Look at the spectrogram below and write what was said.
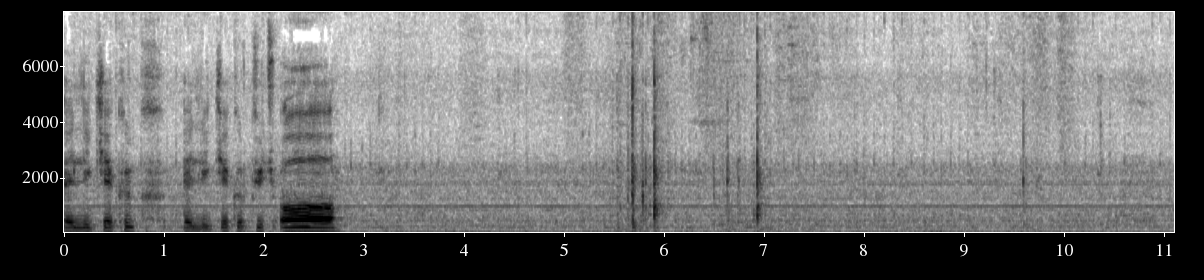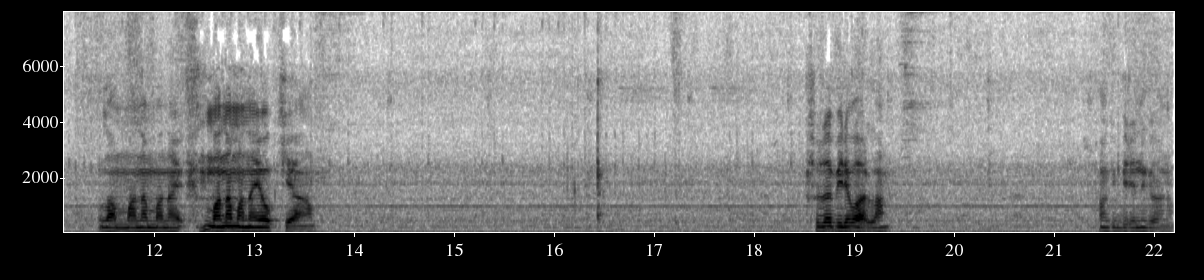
52 40 52 43. Oo. Ulan mana mana mana mana yok ya. Şurada biri var lan. Sanki birini gördüm.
